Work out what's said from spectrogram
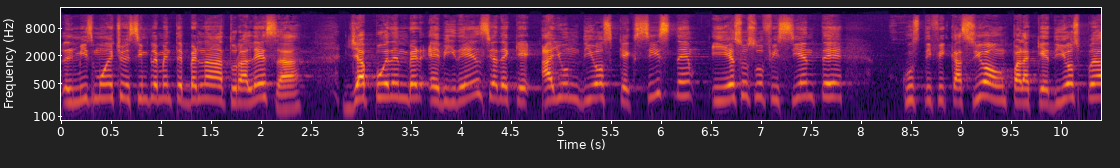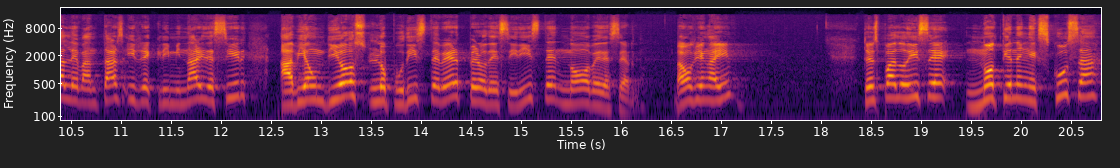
el mismo hecho de simplemente ver la naturaleza, ya pueden ver evidencia de que hay un Dios que existe y eso es suficiente justificación para que Dios pueda levantarse y recriminar y decir, había un Dios, lo pudiste ver, pero decidiste no obedecerlo. ¿Vamos bien ahí? Entonces Pablo dice, no tienen excusa,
